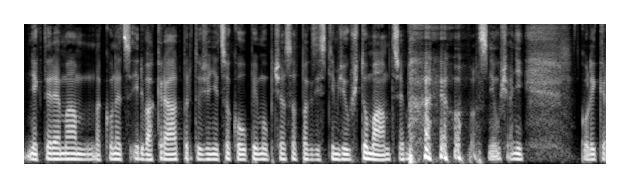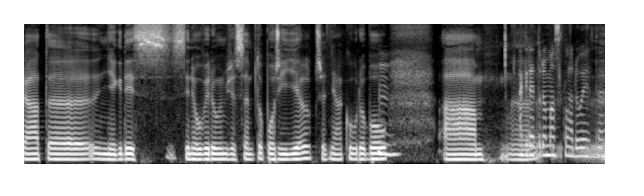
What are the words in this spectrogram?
některé mám nakonec i dvakrát, protože něco koupím občas a pak zjistím, že už to mám třeba. vlastně už ani kolikrát někdy si neuvědomím, že jsem to pořídil před nějakou dobou. Hmm. A, a kde to doma skladujete?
